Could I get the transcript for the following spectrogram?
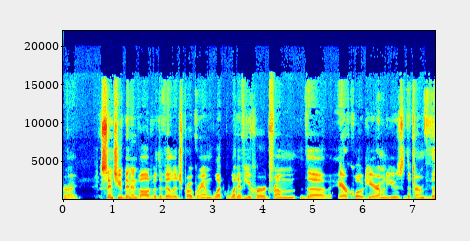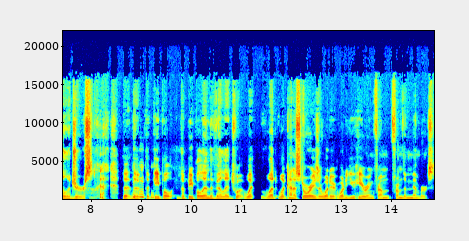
All right. since you've been involved with the village program, what what have you heard from the air quote here? I'm going to use the term villagers, the, the the people the people in the village. What what what what kind of stories or what are, what are you hearing from from the members?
